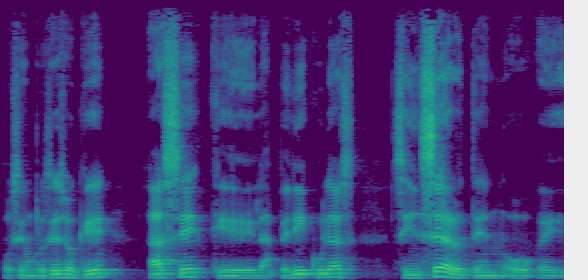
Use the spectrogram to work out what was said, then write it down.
O sea, un proceso que hace que las películas se inserten o eh,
